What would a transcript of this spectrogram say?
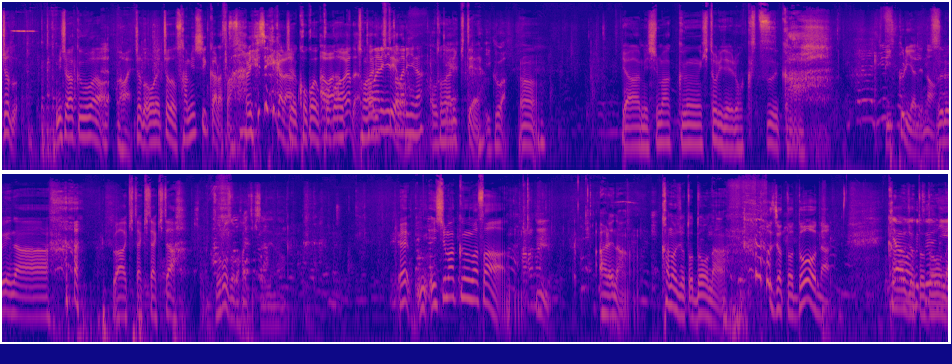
ちょっと三島君はえはいちょっと俺ちょっと寂しいからさ。寂しいから。ちょここここ隣来てよ隣にな。隣来て行くわ。うん。いやー三島君一人で6通か。びっくりやでな。ずるいなー。う わー来た来た来た。ゾロゾロ入ってきたでな。え三島君はさ、あれなん？彼女とどうなん？彼女とどうなん？彼女とどうな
